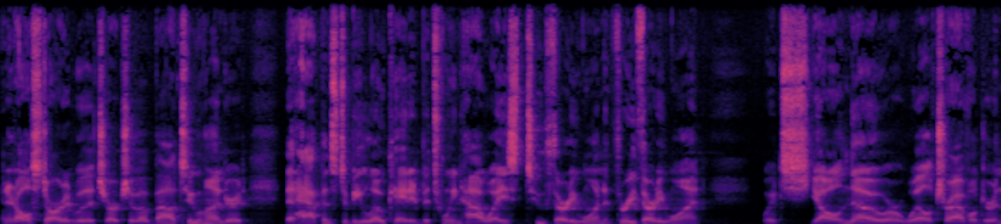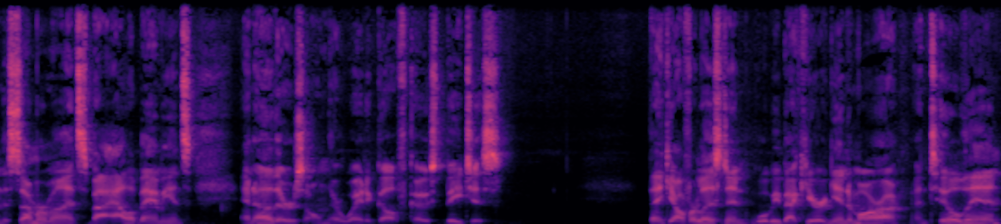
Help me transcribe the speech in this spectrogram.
And it all started with a church of about 200 that happens to be located between highways 231 and 331, which y'all know are well traveled during the summer months by Alabamians and others on their way to Gulf Coast beaches. Thank y'all for listening. We'll be back here again tomorrow. Until then,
